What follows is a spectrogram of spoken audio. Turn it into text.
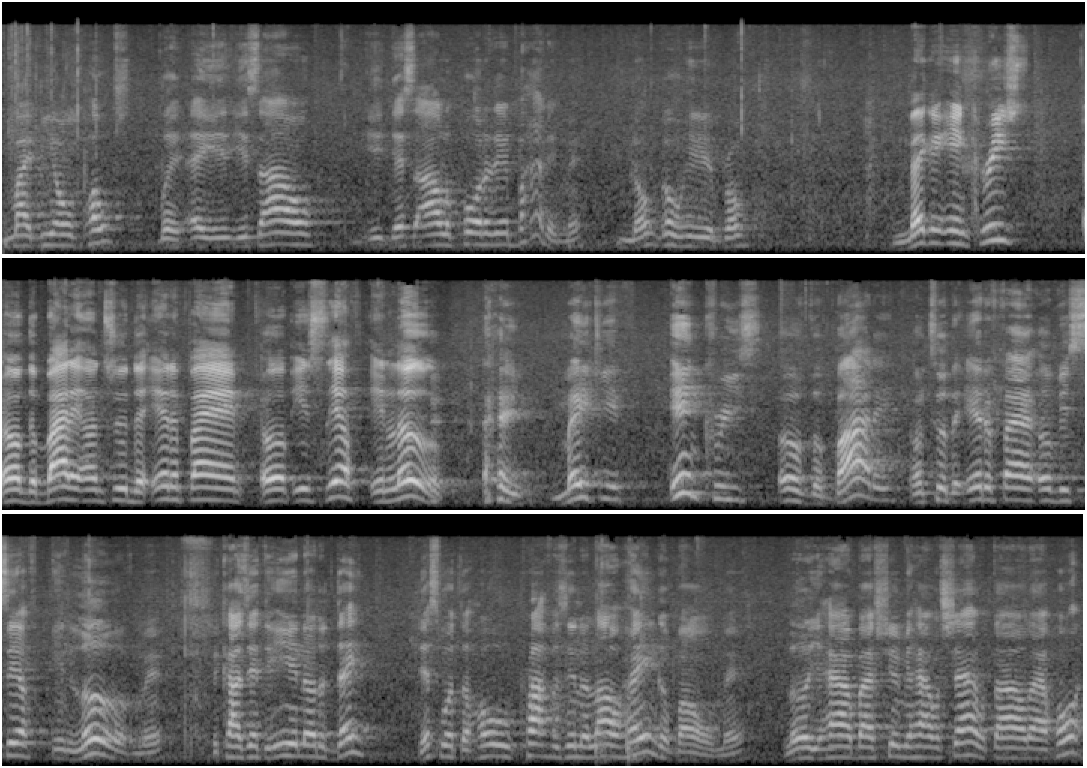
you might be on post, but hey, it, it's all it, that's all a part of their body, man. You know, go ahead, bro. make an increase of the body unto the edifying of itself in love. Hey, make it increase of the body until the edifying of itself in love, man. Because at the end of the day, that's what the whole prophets in the law hang upon, man. Love you how about Shem you how shy with all that heart.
